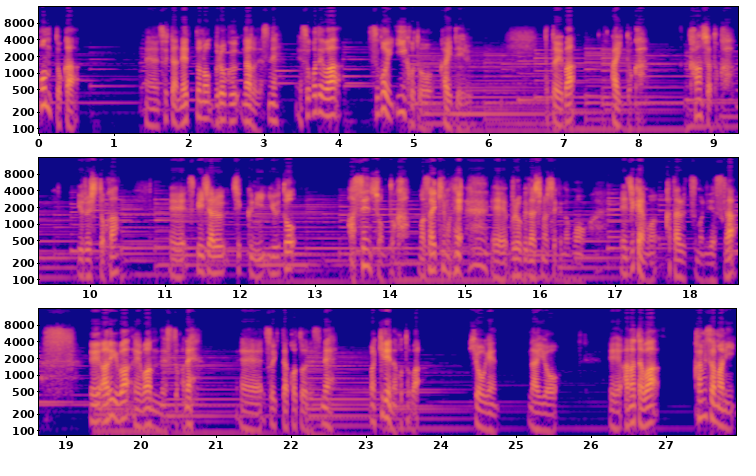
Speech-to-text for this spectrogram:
本とか、えー、そういったネットのブログなどですね、そこではすごいいいことを書いている。例えば、愛とか、感謝とか、許しとか、えー、スピリチュアルチックに言うと、アセンションとか、まあ、最近もね、えー、ブログ出しましたけども、えー、次回も語るつもりですが、えー、あるいは、えー、ワンネスとかね、えー、そういったことをですね、まあ、綺麗な言葉、表現、内容、えー、あなたは神様に、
